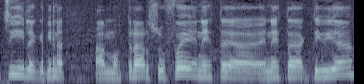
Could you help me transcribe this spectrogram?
Chile que vienen a mostrar su fe en esta, en esta actividad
